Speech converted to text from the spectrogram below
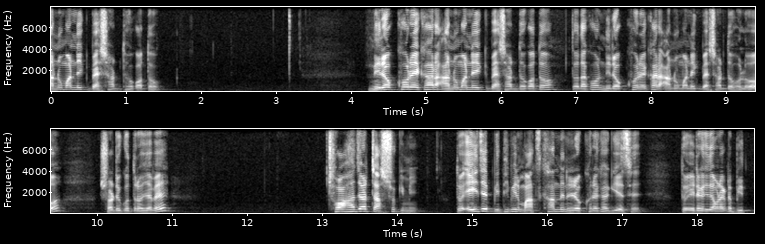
আনুমানিক ব্যাসার্ধ কত? নিরক্ষরেখার আনুমানিক ব্যাসার্ধ কত? তো দেখো, নিরক্ষরেখার আনুমানিক ব্যাসার্ধ হলো, সঠিক উত্তর হয়ে যাবে ছ হাজার চারশো কিমি। তো এই যে পৃথিবীর মাঝখান দিয়ে নিরক্ষরেখা গিয়েছে, তো এটাকে যদি আমরা একটা বৃত্ত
